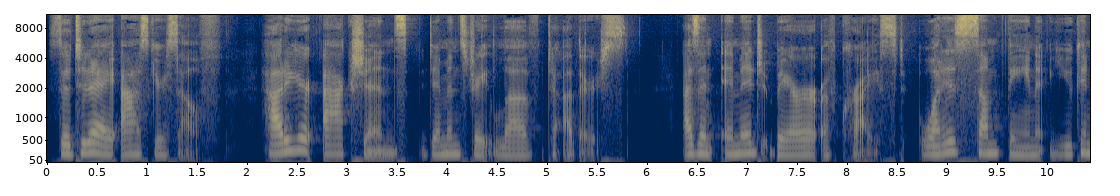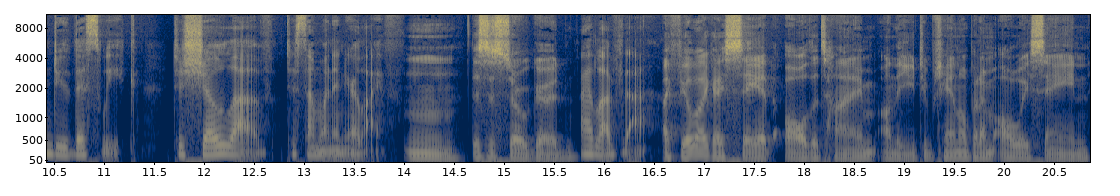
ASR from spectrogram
So today, ask yourself how do your actions demonstrate love to others? As an image bearer of Christ, what is something you can do this week to show love to someone in your life? Mm, this is so good. I love that. I feel like I say it all the time on the YouTube channel, but I'm always saying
